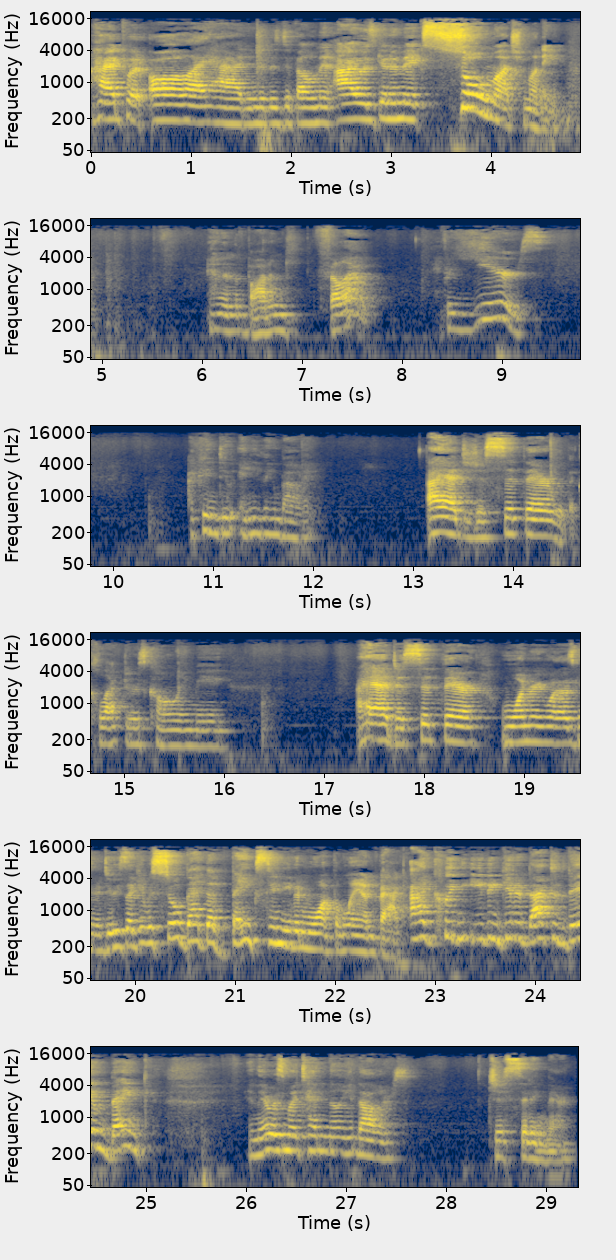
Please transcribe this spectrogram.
I put all I had into this development. I was going to make so much money. And then the bottom fell out. For years, I couldn't do anything about it. I had to just sit there with the collectors calling me. I had to sit there wondering what I was going to do. He's like, it was so bad the banks didn't even want the land back. I couldn't even give it back to the damn bank. And there was my $10 million just sitting there,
